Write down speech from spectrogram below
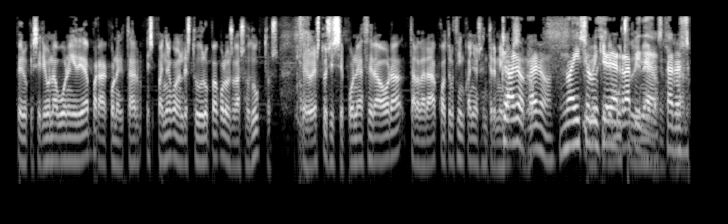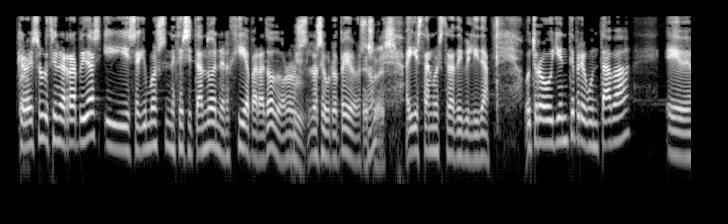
pero que sería una buena idea para conectar España con el resto de Europa con los gasoductos. Pero esto, si se pone a hacer ahora, tardará cuatro o cinco años en terminarse. Claro, claro. No hay Y soluciones rápidas. dinero claro, es que no hay soluciones rápidas y seguimos necesitando energía para todo, los, Mm. los europeos. ¿no? Eso es. Ahí está nuestra debilidad. Otro oyente preguntaba, eh,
